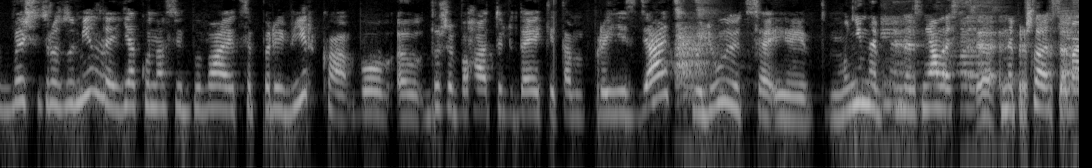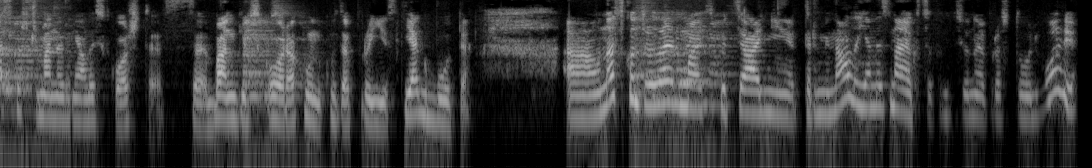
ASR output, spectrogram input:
ви зрозуміли, як у нас відбувається перевірка, бо е, дуже багато людей, які там приїздять, хвилюються, і мені не, не знялась, не прийшла смс, що в мене знялись кошти з банківського рахунку за проїзд. Як бути? У нас контролери мають спеціальні термінали. Я не знаю, як це функціонує просто у Львові.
